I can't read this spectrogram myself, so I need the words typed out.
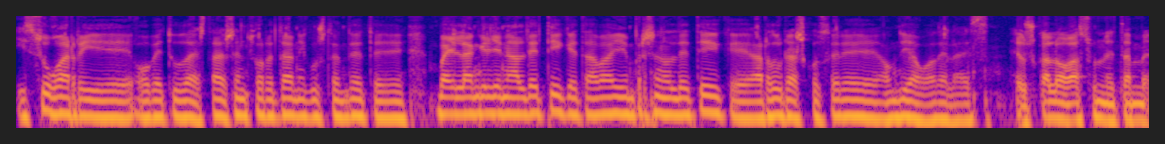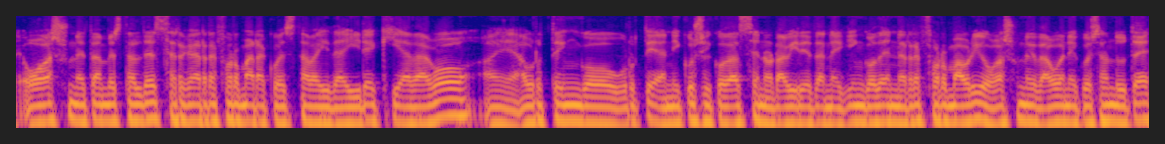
izugarri hobetu da, ez da, horretan ikusten dut, e, bai langileen aldetik eta bai enpresen aldetik, e, ardura asko zere handiagoa dela, ez. Euskal Ogasunetan, Ogasunetan bestalde zerga reformarako eztabaida irekia dago, e, aurtengo urtean ikusiko da zen orabidetan egingo den erreforma hori ogasunek dagoeneko esan dute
